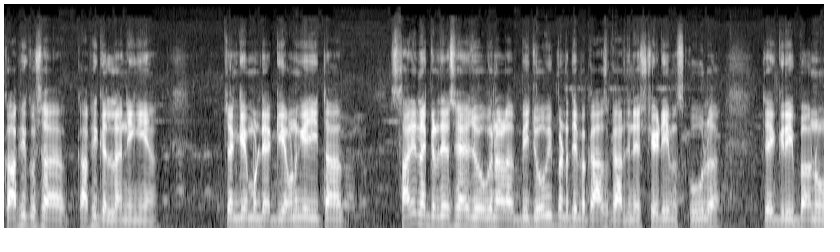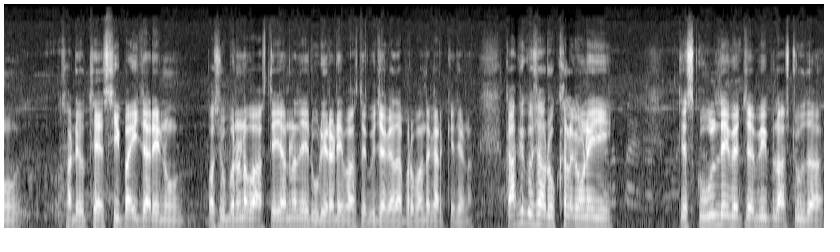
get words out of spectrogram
ਕਾਫੀ ਕੁਛ ਆ, ਕਾਫੀ ਗੱਲਾਂ ਨੇਗੀਆਂ। ਚੰਗੇ ਮੁੰਡੇ ਅੱਗੇ ਆਉਣਗੇ ਜੀ, ਤਾਂ ਸਾਰੇ ਨਗਰ ਦੇ ਸਹਿਯੋਗ ਨਾਲ ਵੀ ਜੋ ਵੀ ਪਿੰਡ ਦੇ ਵਿਕਾਸ ਕਾਰਜ ਨੇ, ਸਟੇਡੀਅਮ, ਸਕੂਲ ਤੇ ਗਰੀਬਾਂ ਨੂੰ, ਸਾਡੇ ਉੱਥੇ ਐਸਸੀ ਭਾਈਚਾਰੇ ਨੂੰ ਪਸ਼ੂ ਬੰਨਣ ਵਾਸਤੇ ਜਾਂ ਉਹਨਾਂ ਦੇ ਰੂੜੇ ਰਾੜੇ ਵਾਸਤੇ ਕੋਈ ਜਗ੍ਹਾ ਦਾ ਪ੍ਰਬੰਧ ਕਰਕੇ ਦੇਣਾ। ਕਾਫੀ ਕੁਛ ਆ ਰੁੱਖ ਲਗਾਉਣੇ ਜੀ, ਤੇ ਸਕੂਲ ਦੇ ਵਿੱਚ ਵੀ ਪਲੱਸ 2 ਦਾ।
